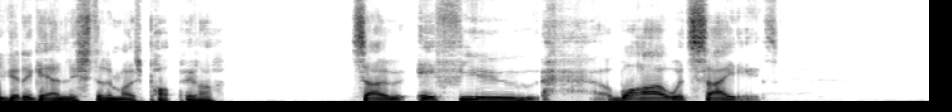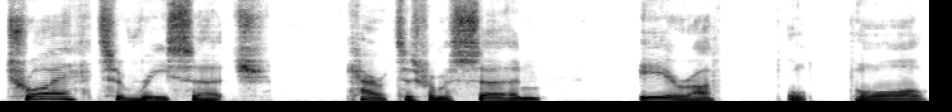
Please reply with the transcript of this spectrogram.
you're going to get a list of the most popular. So if you, what I would say is, try to research characters from a certain era or, or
